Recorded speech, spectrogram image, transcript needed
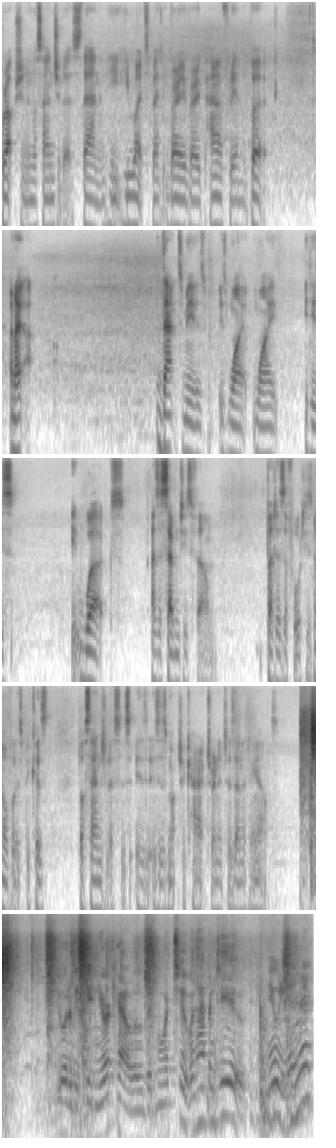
corruption in Los Angeles then, and he, he writes about it very, very powerfully in the book. And I, that to me is, is why, why it is it works as a 70s film, but as a 40s novel, is because Los Angeles is, is, is as much a character in it as anything else. You ought to be feeding your cat a little bit more, too. What happened to you? Beauty, isn't it?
